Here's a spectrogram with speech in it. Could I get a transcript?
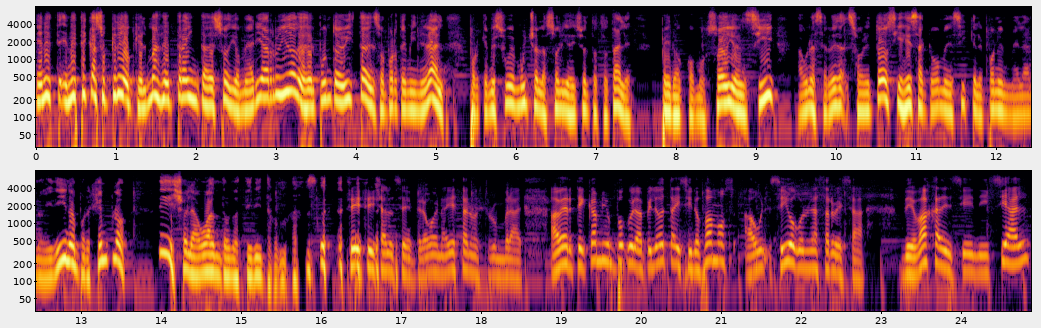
en este, en este caso creo que el más de 30 de sodio me haría ruido desde el punto de vista del soporte mineral, porque me sube mucho los sólidos disueltos totales. Pero como sodio en sí, a una cerveza, sobre todo si es esa que vos me decís que le ponen melanoidina, por ejemplo, eh, yo le aguanto unos tiritos más. Sí, sí, ya lo sé, pero bueno, ahí está nuestro umbral. A ver, te cambio un poco la pelota y si nos vamos a un. Sigo con una cerveza de baja densidad inicial,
